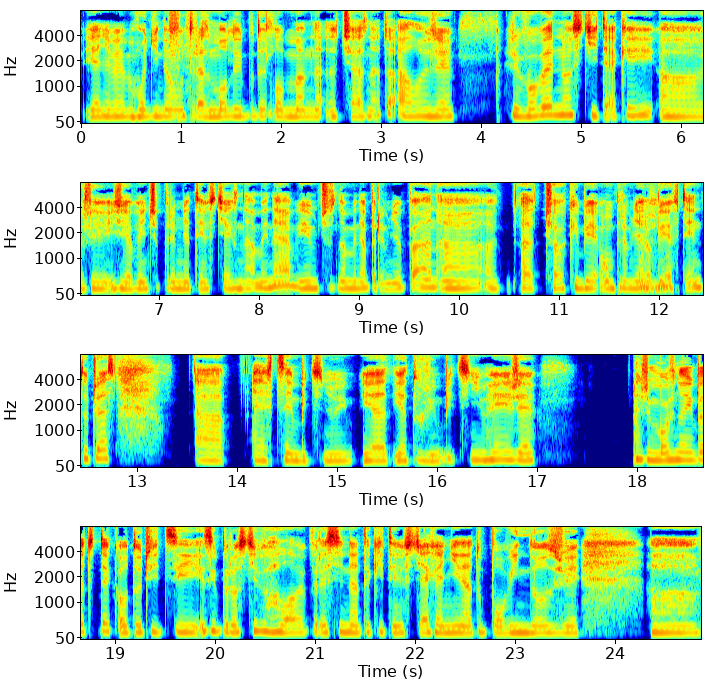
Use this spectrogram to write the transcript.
ja neviem, hodinou teraz modliť bude, lebo mám na, čas na to, ale že, že vo vernosti takej, uh, že, že ja viem, čo pre mňa ten vzťah znamená, viem, čo znamená pre mňa pán a, a, a čo keby on pre mňa uh-huh. robí aj v tento čas a, a ja chcem byť s ňou, ja, ja túžim byť s ním, hej, že že možno iba to tak otočiť si, si proste v hlave presne na taký ten vzťah a nie na tú povinnosť, že a,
